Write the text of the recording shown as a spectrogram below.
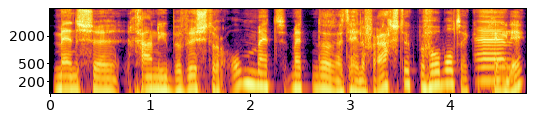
mensen gaan nu bewuster om met, met nou, het hele vraagstuk bijvoorbeeld? Ik heb geen Ehm, idee.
